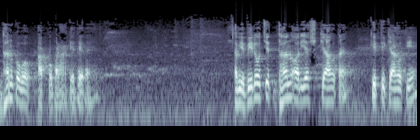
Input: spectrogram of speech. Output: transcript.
धन को वो आपको बढ़ा के दे रहे हैं। अब ये वीरोचित धन और यश क्या होता है? कीर्ति क्या होती है?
